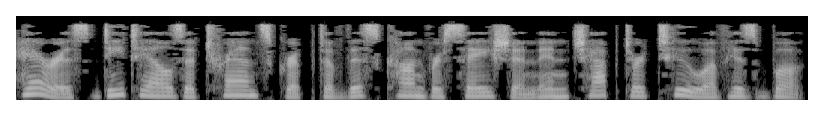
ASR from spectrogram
Harris details a transcript of this conversation in Chapter 2 of his book.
